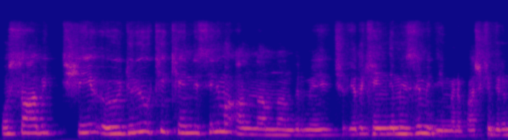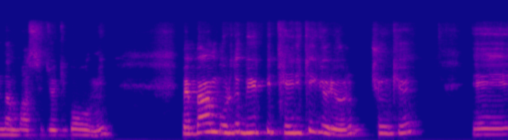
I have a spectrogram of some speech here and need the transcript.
o sabit şeyi öldürüyor ki kendisini mi anlamlandırmaya ya da kendimizi mi diyeyim yani başka birinden bahsediyor gibi olmayayım. Ve ben burada büyük bir tehlike görüyorum. Çünkü e,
